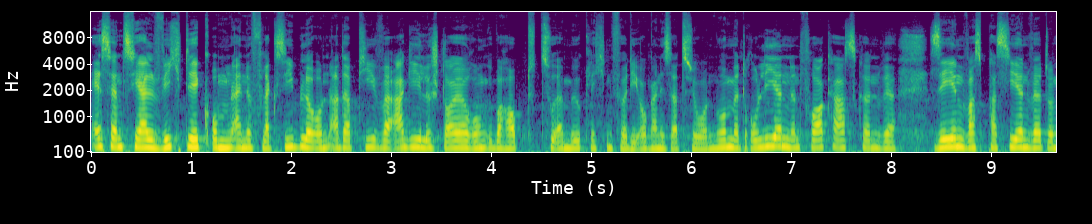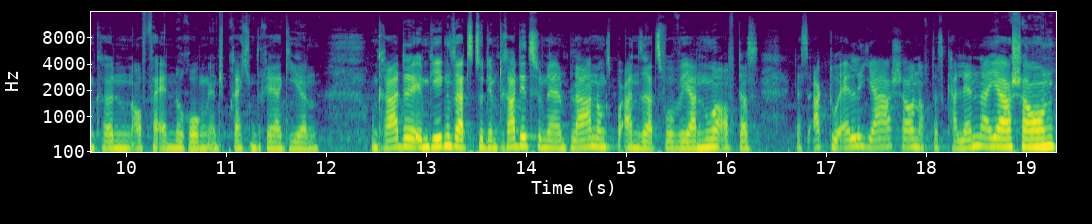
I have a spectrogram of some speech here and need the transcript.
essentiell wichtig, um eine flexible und adaptive, agile Steuerung überhaupt zu ermöglichen für die Organisation. Nur mit rollierenden Forecasts können wir sehen, was passieren wird und können auf Veränderungen entsprechend reagieren. Und gerade im Gegensatz zu dem traditionellen Planungsansatz, wo wir ja nur auf das, das aktuelle Jahr schauen, auf das Kalenderjahr schauen,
